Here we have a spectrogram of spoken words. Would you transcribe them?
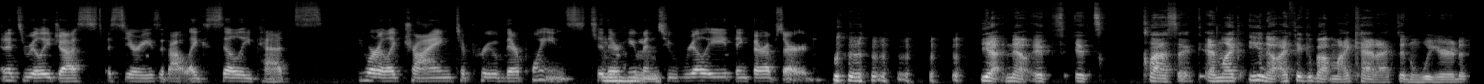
And it's really just a series about like silly pets who are like trying to prove their points to their mm-hmm. humans who really think they're absurd. yeah, no, it's it's classic. And like you know i think about my cat acting weird.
